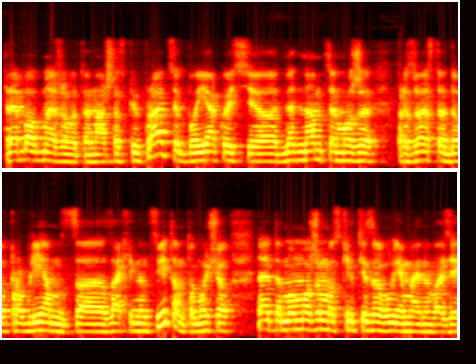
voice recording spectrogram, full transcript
треба обмежувати нашу співпрацю, бо якось е, для нам це може призвести до проблем з західним світом, тому що знаєте, ми можемо скільки завгодно, я маю на увазі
